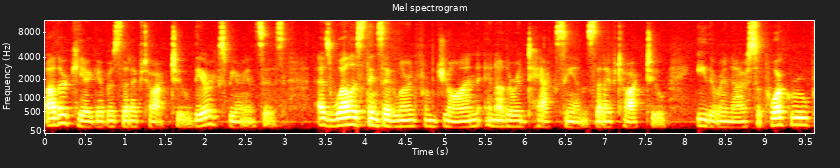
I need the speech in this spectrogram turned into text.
other caregivers that I've talked to, their experiences, as well as things I've learned from John and other ataxians that I've talked to, either in our support group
